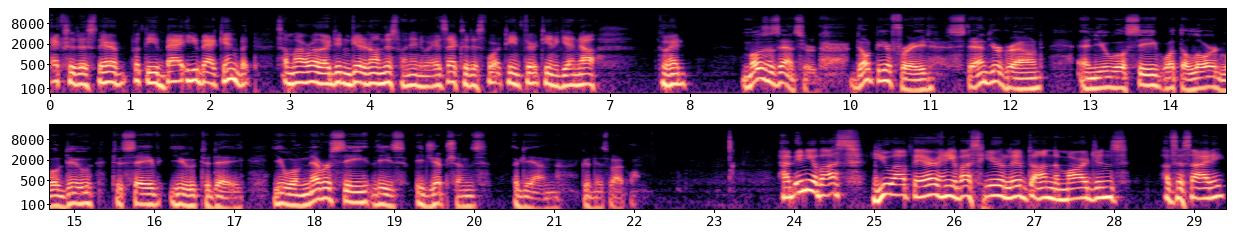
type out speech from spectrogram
Exodus there, put the E back in, but somehow or other I didn't get it on this one anyway. It's Exodus 14, 13 again. Now, go ahead. Moses answered, Don't be afraid, stand your ground, and you will see what the Lord will do to save you today. You will never see these Egyptians again. Good News Bible. Have any of us, you out there, any of us here lived on the margins of society,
